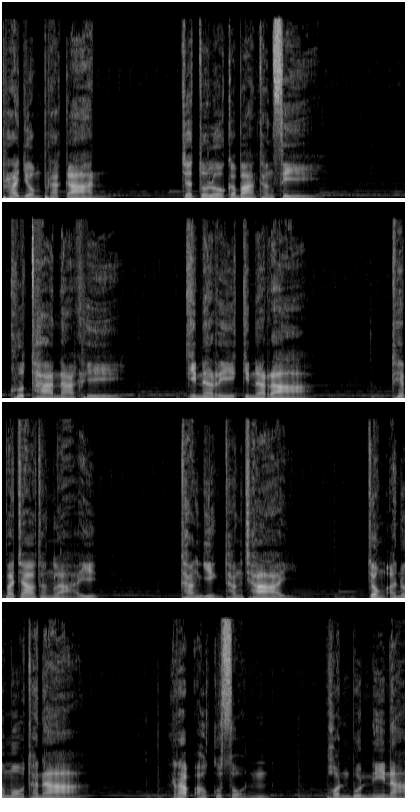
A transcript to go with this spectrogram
พระยมพระการจตุโลกบาลทั้งสี่ ครุฑานาคี กินรีกินรา เทพเจ้าทั้งหลาย ทั้งหญิงทั้งชาย จงอนุโมทนา รับเอากุศล ผลบุญนี้หนา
